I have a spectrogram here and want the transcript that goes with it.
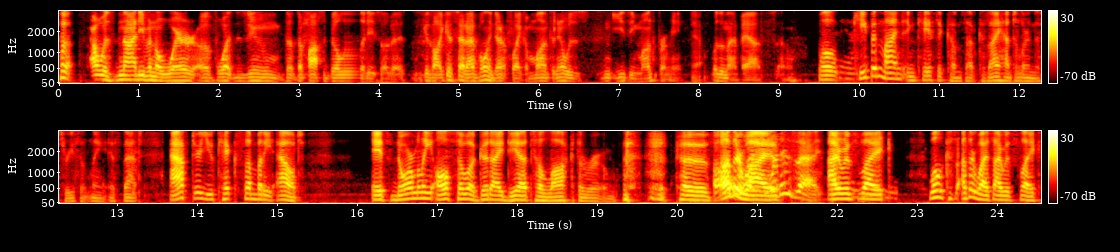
I was not even aware of what Zoom, the, the possibilities of it. Because like I said, I've only done it for like a month and it was an easy month for me. Yeah. It wasn't that bad. So Well, Yeah. keep in mind in case it comes up, because I had to learn this recently, is that after you kick somebody out, it's normally also a good idea to lock the room. Because Oh, what- otherwise, what is that? I was like, well, because otherwise I was like,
